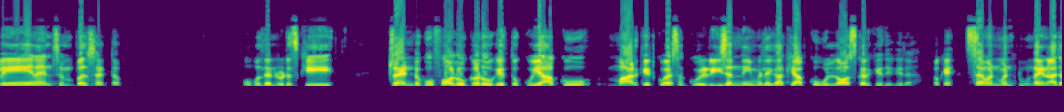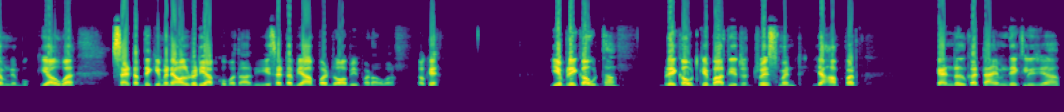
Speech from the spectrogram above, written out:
plain and simple setup वो बोलते हैं ट्रेडर्स की ट्रेंड को फॉलो करोगे तो कोई आपको मार्केट को ऐसा कोई रीजन नहीं मिलेगा कि आपको वो लॉस करके देखे जाए। Okay seven one two nine आज हमने बुक किया हुआ है। सेटअप देखिए, मैंने ऑलरेडी आपको बता दी। ये सेटअप यहाँ पर ड्रॉ भी पड़ा हुआ है। ओके ये ब्रेकआउट था। ब्रेकआउट के बाद ये रिट्रेसमेंट यहाँ पर कैंडल का टाइम देख लीजिए आप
